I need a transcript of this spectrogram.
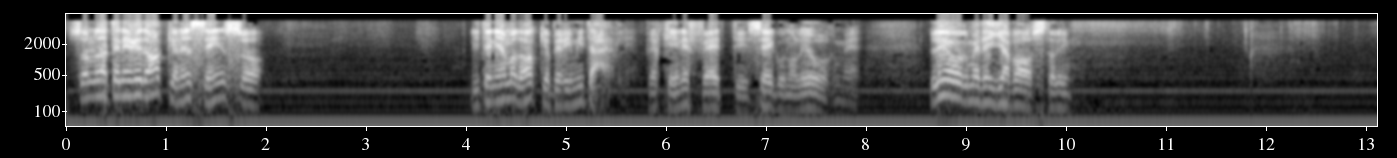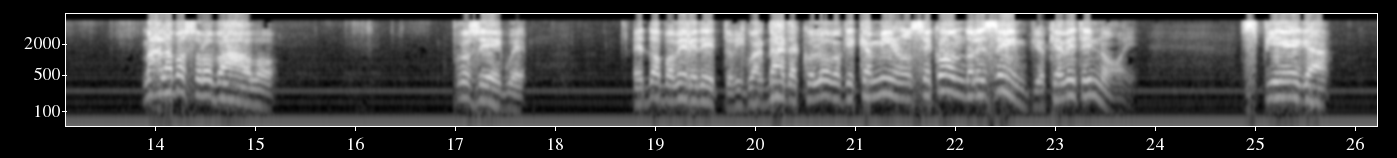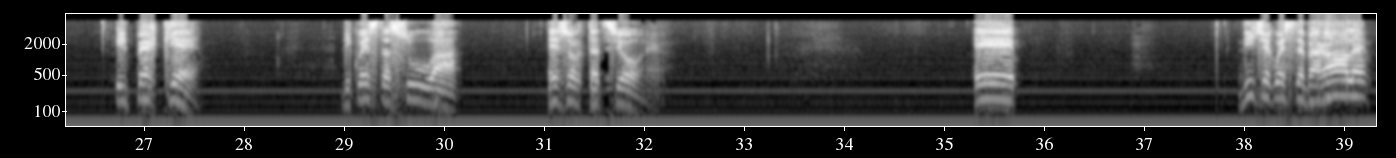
Sono da tenere d'occhio nel senso, li teniamo d'occhio per imitarli, perché in effetti seguono le orme le orme degli apostoli. Ma l'apostolo Paolo prosegue e dopo aver detto riguardate a coloro che camminano secondo l'esempio che avete in noi, spiega il perché di questa sua esortazione. E dice queste parole,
